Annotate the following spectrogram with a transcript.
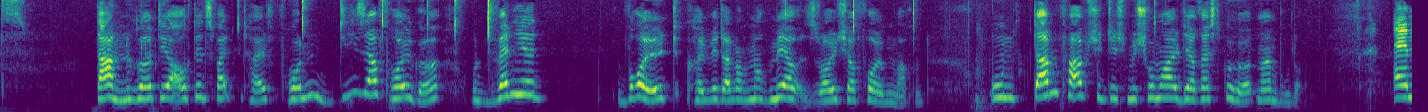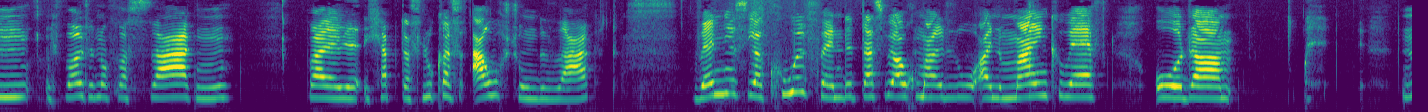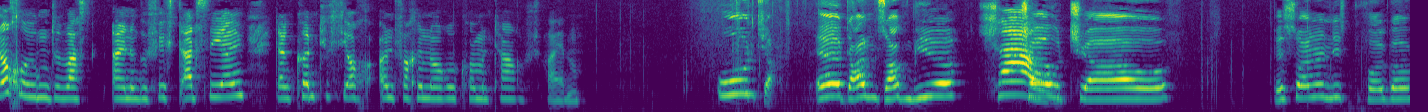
dann hört ihr auch den zweiten Teil von dieser Folge. Und wenn ihr wollt, können wir dann auch noch mehr solcher Folgen machen. Und dann verabschiede ich mich schon mal. Der Rest gehört meinem Bruder. Ähm, ich wollte noch was sagen, weil ich habe das Lukas auch schon gesagt. Wenn ihr es ja cool fändet, dass wir auch mal so eine Minecraft oder noch irgendwas, eine Geschichte erzählen, dann könnt ihr es ja auch einfach in eure Kommentare schreiben. Und ja, äh, dann sagen wir Ciao. ciao, ciao. Bis zu einer nächsten Folge.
